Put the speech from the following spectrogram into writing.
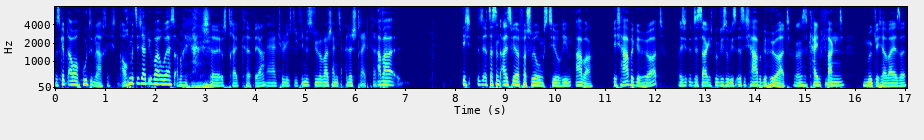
Es gibt aber auch gute Nachrichten. Auch mit Sicherheit über US-amerikanische Streitkräfte, ja. Na, natürlich, die findest du über wahrscheinlich alle Streitkräfte. Aber ich, das sind alles wieder Verschwörungstheorien, aber ich habe gehört, ich, das sage ich wirklich so, wie es ist, ich habe gehört, das ist kein Fakt, Mhm. möglicherweise,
